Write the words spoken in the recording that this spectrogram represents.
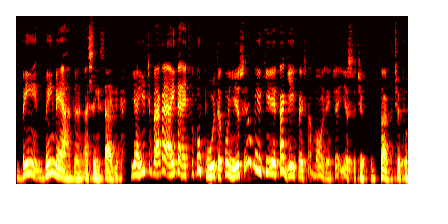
bem, bem merda, assim, sabe? E aí, tipo, a, a, internet ficou puta com isso. Eu meio que caguei pra isso. Tá bom, gente, é isso, tipo, sabe? Tipo.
